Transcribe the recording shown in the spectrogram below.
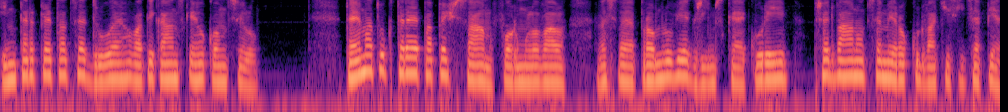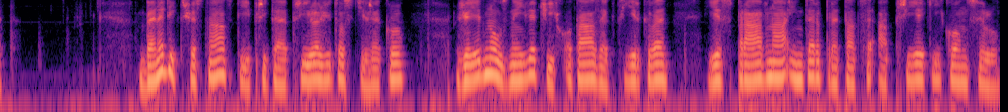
interpretace druhého vatikánského koncilu. Tématu, které papež sám formuloval ve své promluvě k římské kurii před Vánocemi roku 2005. Benedikt XVI. při té příležitosti řekl, že jednou z největších otázek církve je správná interpretace a přijetí koncilu.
